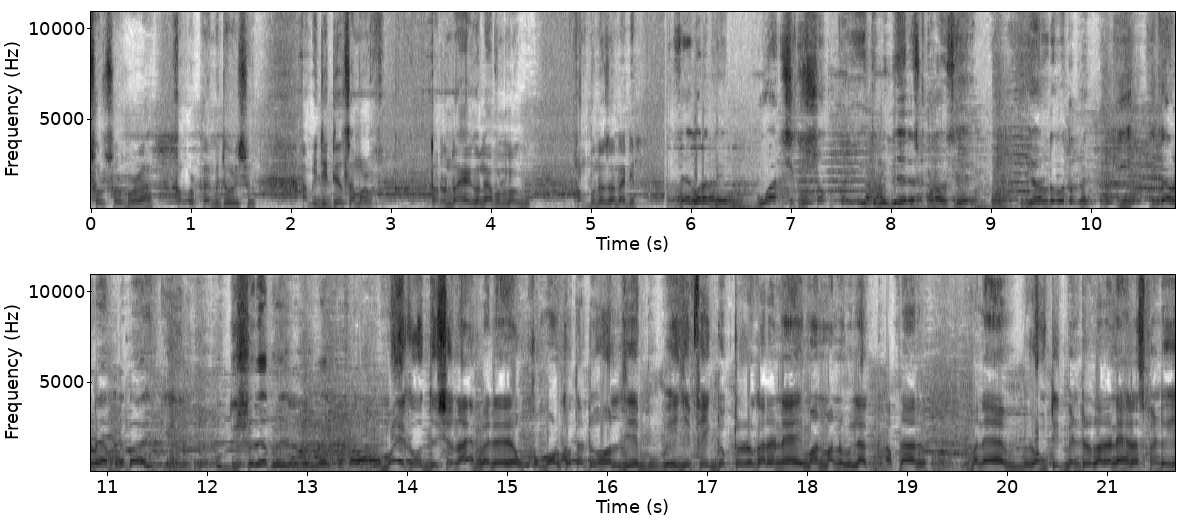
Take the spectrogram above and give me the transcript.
চ'ৰ্চৰ পৰা খবৰ পাই আমি ধৰিছোঁ। আমি ডিটেইলছ আমাৰ তদন্ত শেষ হ'লে আপোনালোকক সম্পূৰ্ণ জনাই দিম। চিকিৎসক। ইতিমধ্যে এৰেষ্ট কৰা হৈছে এই সন্দৰ্ভত আপুনি কি কি কাৰণে আপুনি বা কি উদ্দেশ্যৰে আপুনি মই একো উদ্দেশ্য নাই মানে মোৰ কথাটো হ'ল যে এই যে ফেক ডক্টৰৰ কাৰণে ইমান মানুহবিলাক আপোনাৰ মানে ৰং ট্ৰিটমেণ্টৰ কাৰণে হেৰাছমেণ্ট হৈ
